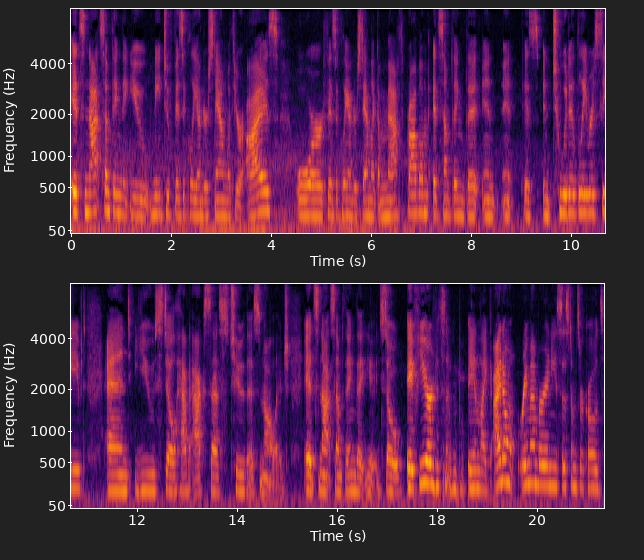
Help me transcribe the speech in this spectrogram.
It's not something that you need to physically understand with your eyes or physically understand like a math problem. It's something that in, in is intuitively received and you still have access to this knowledge. It's not something that you so if you're being like I don't remember any systems or codes,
